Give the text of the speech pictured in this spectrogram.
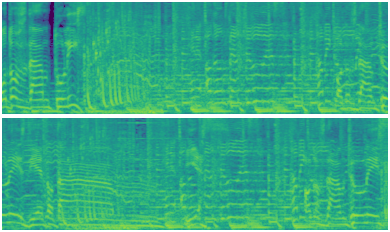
odovzdám tu list. Odovzdám tu list, je to tam. Yes. Odovzdám tu list.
